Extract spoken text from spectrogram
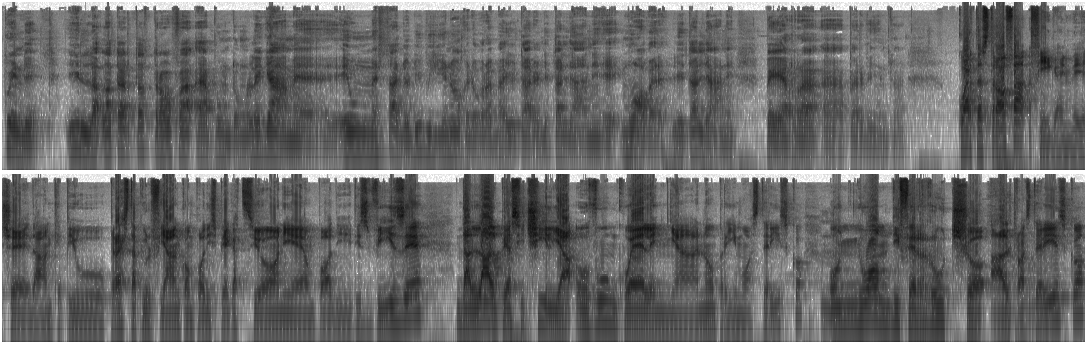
Quindi il- la terza strofa è appunto un legame e un messaggio divino che dovrebbe aiutare gli italiani e muovere gli italiani per, eh, per vincere. Quarta strofa, figa invece, dà anche più, presta più il fianco a un po' di spiegazioni e un po' di, di svise. Dall'Alpe a Sicilia ovunque è legnano, primo asterisco, mm. ogni uomo di Ferruccio, altro asterisco,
